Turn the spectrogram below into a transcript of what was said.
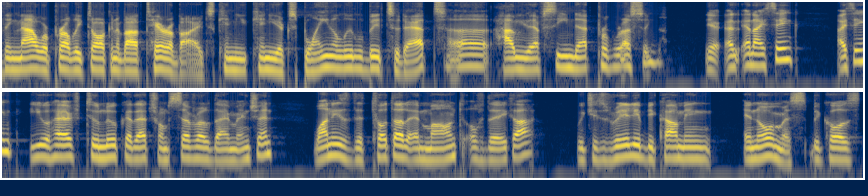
think now we're probably talking about terabytes. Can you can you explain a little bit to that? Uh, how you have seen that progressing? Yeah, and, and I think I think you have to look at that from several dimensions. One is the total amount of data, which is really becoming enormous because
